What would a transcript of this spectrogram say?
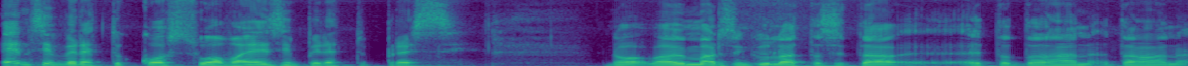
ensin vedetty kossua vai ensin pidetty pressi? No mä ymmärsin kyllä, että, sitä, että tähän, tähän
